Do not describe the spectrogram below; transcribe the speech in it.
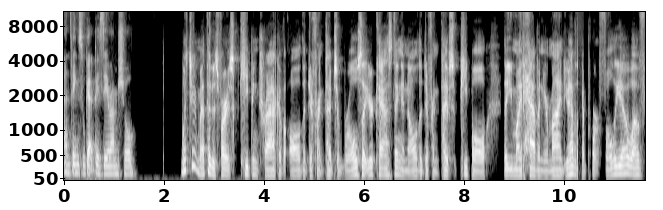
and things will get busier, I'm sure. What's your method as far as keeping track of all the different types of roles that you're casting and all the different types of people that you might have in your mind? You have like a portfolio of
